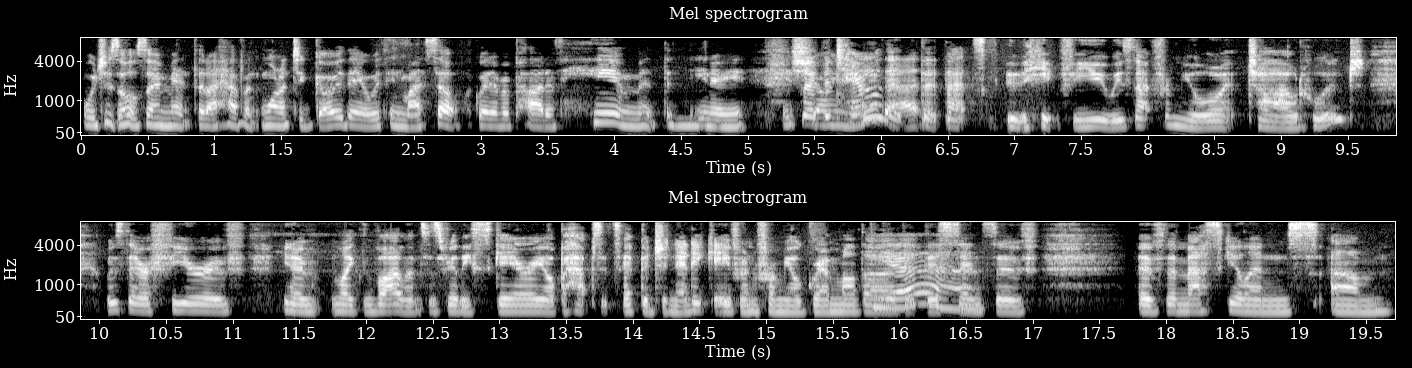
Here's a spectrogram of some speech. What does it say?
which has also meant that I haven't wanted to go there within myself, like whatever part of him that you know is so showing the terror that. that. that that's hit for you is that from your childhood? Was there a fear of you know like violence is really scary, or perhaps it's epigenetic even from your grandmother? Yeah. That this sense of of the masculines. Um,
